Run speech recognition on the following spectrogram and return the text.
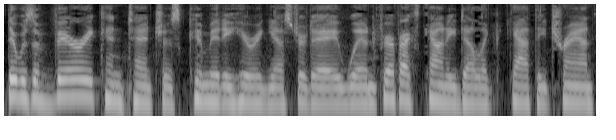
There was a very contentious committee hearing yesterday when Fairfax County Delegate Kathy Tran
